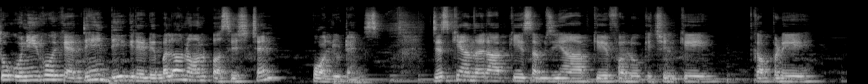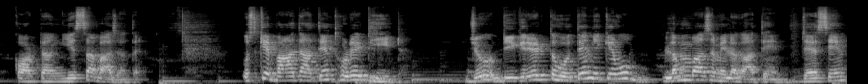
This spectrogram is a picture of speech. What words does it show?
तो उन्हीं को कहते हैं डिग्रेडेबल और नॉन परसिस्टेंट पॉल्यूटेंट्स जिसके अंदर आपकी सब्ज़ियाँ, आपके फलों के छिलके, कपड़े कॉटन ये सब आ जाता है। उसके बाद आते हैं थोड़े ढीठ जो डिग्रेड तो होते हैं, लेकिन वो लंबा समय लगाते हैं। जैसे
